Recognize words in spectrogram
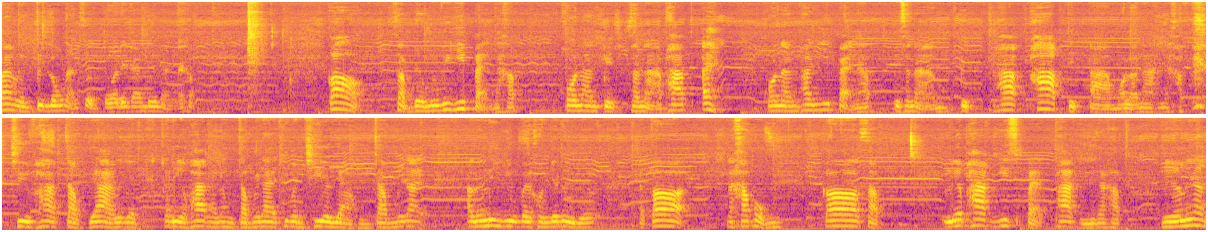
มากเลยปิดโรงหนังส่วนตัวในการดูหนังนะครับ ก็สับเดิมมูวี่ยี่แปดนะครับ โคนันปริศนาภาพเอ้ย โคนันภาคยี่แปดนะครับปริศนาปิดภาพภาพติดตามมรณะนะครับ ชื่อภาคจำยากเหลือเกินก็ดีกว่าภาคนั้นผมจำไม่ได้ที่มันชื่อยาวผมจำไม่ได้ อันนั้นรีวิวไปคนก็ดูเยอะแต่ก็นะครับผมก็สับเลือกภาค 28 ภาคนี้นะครับ เนื้อเรื่อง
